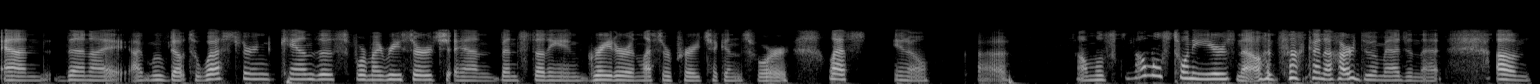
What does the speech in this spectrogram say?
And then I, I moved out to western Kansas for my research and been studying greater and lesser prairie chickens for last, you know, uh, almost almost 20 years now. It's kind of hard to imagine that. Um,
